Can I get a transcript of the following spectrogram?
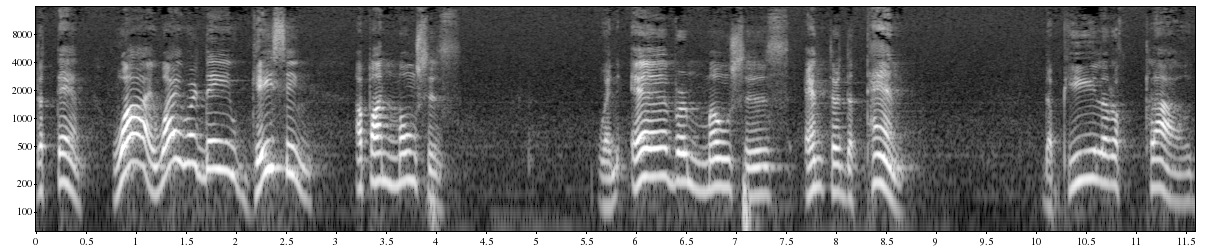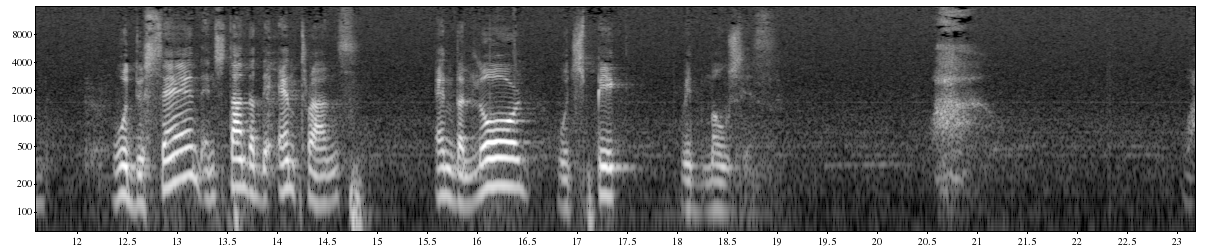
the tent. Why? Why were they gazing upon Moses? Whenever Moses entered the tent, the pillar of cloud would descend and stand at the entrance, and the Lord would speak with Moses. Wow. Wow.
